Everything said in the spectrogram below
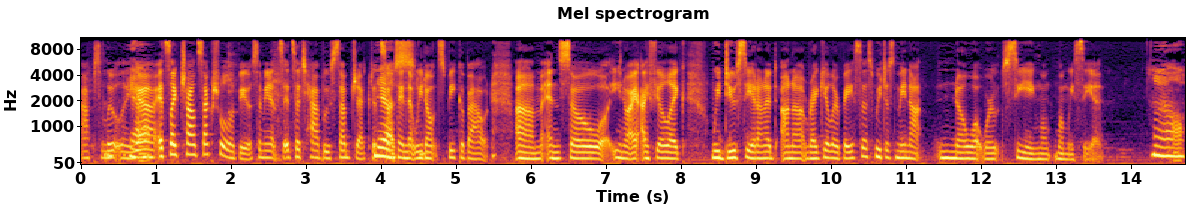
Absolutely, Yeah. yeah. It's like child sexual abuse. I mean, it's it's a taboo subject. It's something that we don't speak about, um, and so you know, I, I feel like we do see it on a on a regular basis. We just may not know what we're seeing when, when we see it. No.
